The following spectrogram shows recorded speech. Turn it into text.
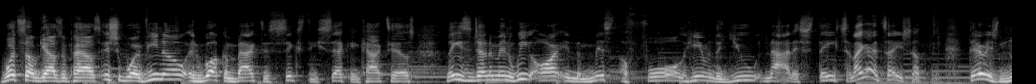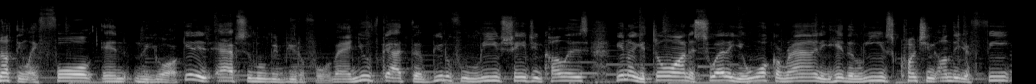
What's up, gals and pals? It's your boy Vino, and welcome back to 60 Second Cocktails. Ladies and gentlemen, we are in the midst of fall here in the United States, and I gotta tell you something. There is nothing like fall in New York. It is absolutely beautiful, man. You've got the beautiful leaves changing colors. You know, you throw on a sweater, you walk around, you hear the leaves crunching under your feet.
